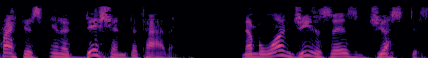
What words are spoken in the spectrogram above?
practice in addition to tithing? Number one, Jesus says justice.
